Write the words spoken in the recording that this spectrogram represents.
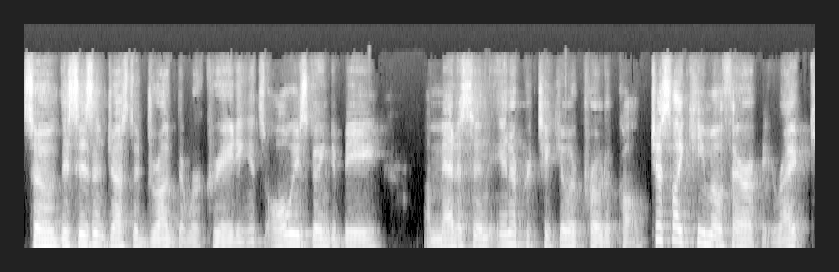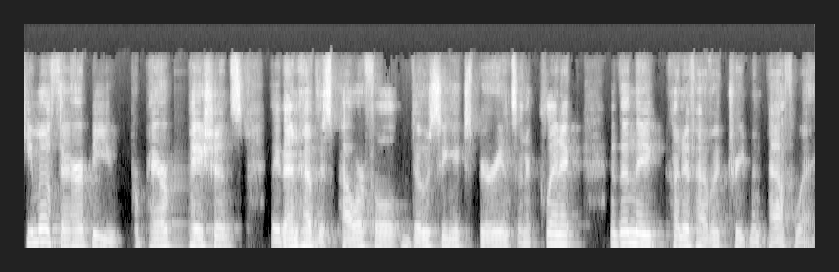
So this isn't just a drug that we're creating. It's always going to be a medicine in a particular protocol, just like chemotherapy, right? Chemotherapy, you prepare patients, they then have this powerful dosing experience in a clinic, and then they kind of have a treatment pathway.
